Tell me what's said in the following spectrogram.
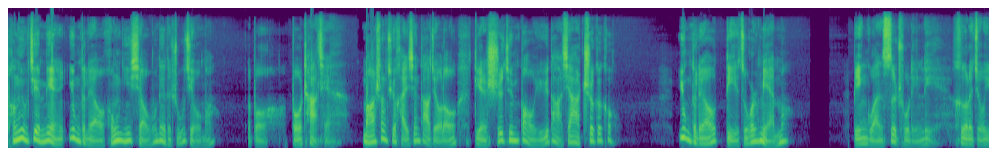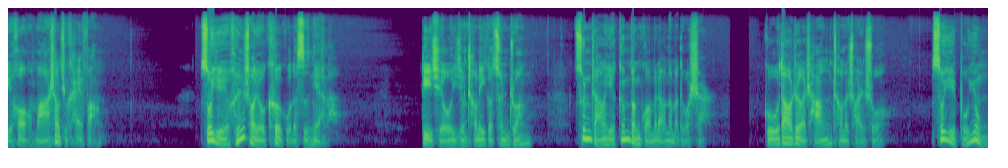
朋友见面用得了红泥小屋内的煮酒吗？不，不差钱，马上去海鲜大酒楼点十斤鲍鱼大虾吃个够。用得了抵足而眠吗？宾馆四处林立，喝了酒以后马上去开房。所以很少有刻骨的思念了。地球已经成了一个村庄，村长也根本管不了那么多事儿，古道热肠成了传说，所以不用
